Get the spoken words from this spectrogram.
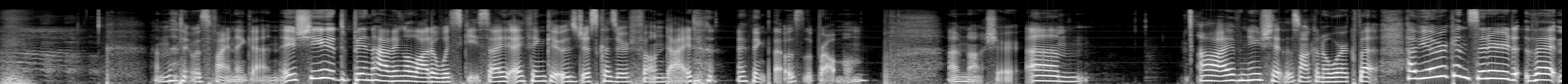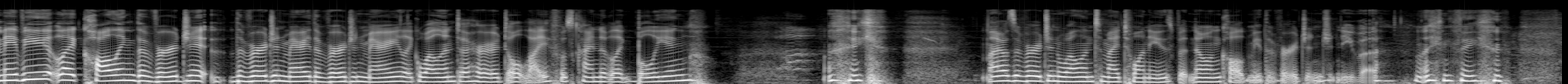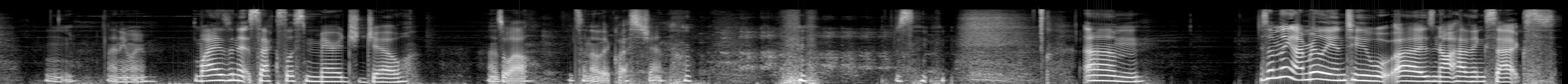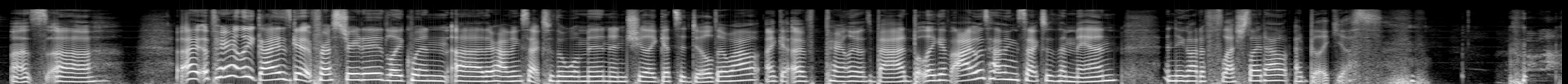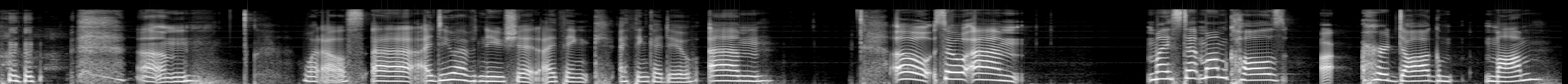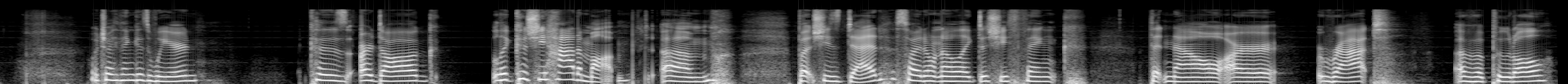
and then it was fine again. Eh, She had been having a lot of whiskey, so I, I think it was just because her phone died. I think that was the problem. I'm not sure. Um, oh, I have new shit that's not going to work. But have you ever considered that maybe like calling the Virgin, the Virgin Mary, the Virgin Mary, like well into her adult life was kind of like bullying? like, I was a virgin well into my 20s, but no one called me the Virgin Geneva. Like they. Hmm. Anyway, why isn't it sexless marriage Joe as well? It's another question. Just- um, something I'm really into uh, is not having sex. That's uh, I, apparently guys get frustrated like when uh, they're having sex with a woman and she like gets a dildo out. I get I've, apparently that's bad. But like if I was having sex with a man and he got a fleshlight out, I'd be like yes. um, what else? Uh, I do have new shit. I think. I think I do. Um. Oh, so um, my stepmom calls uh, her dog mom, which I think is weird. Cause our dog, like, cause she had a mom, um, but she's dead. So I don't know. Like, does she think that now our rat of a poodle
